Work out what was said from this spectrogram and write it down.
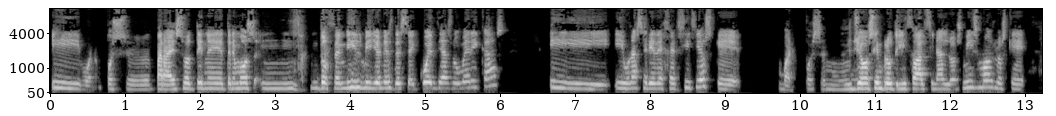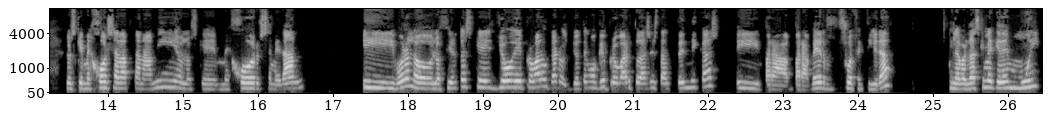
Y bueno, pues eh, para eso tiene, tenemos 12.000 mm, millones de secuencias numéricas y, y, una serie de ejercicios que, bueno, pues mm, yo siempre utilizo al final los mismos, los que, los que mejor se adaptan a mí o los que mejor se me dan. Y bueno, lo, cierto es que yo he probado, claro, yo tengo que probar todas estas técnicas y para, ver su efectividad. Y la verdad es que me quedé muy,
